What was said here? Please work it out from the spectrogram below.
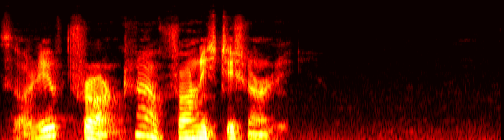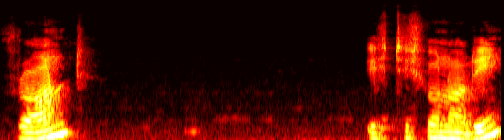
sorry front হ্যাঁ front stationary front stationary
